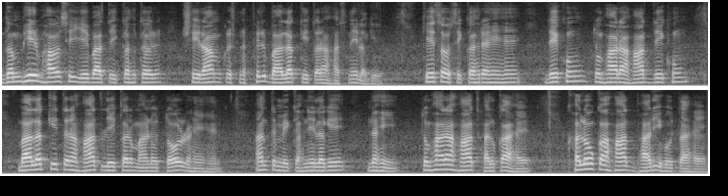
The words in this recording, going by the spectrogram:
गंभीर भाव से ये बातें कहकर श्री रामकृष्ण फिर बालक की तरह हंसने लगे। केशव से कह रहे हैं, देखूँ, तुम्हारा हाथ देखूँ। बालक की तरह हाथ लेकर मानो तोल रहे हैं। अंत में कहने लगे, नहीं तुम्हारा हाथ हल्का है, खलों का हाथ भारी होता है,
